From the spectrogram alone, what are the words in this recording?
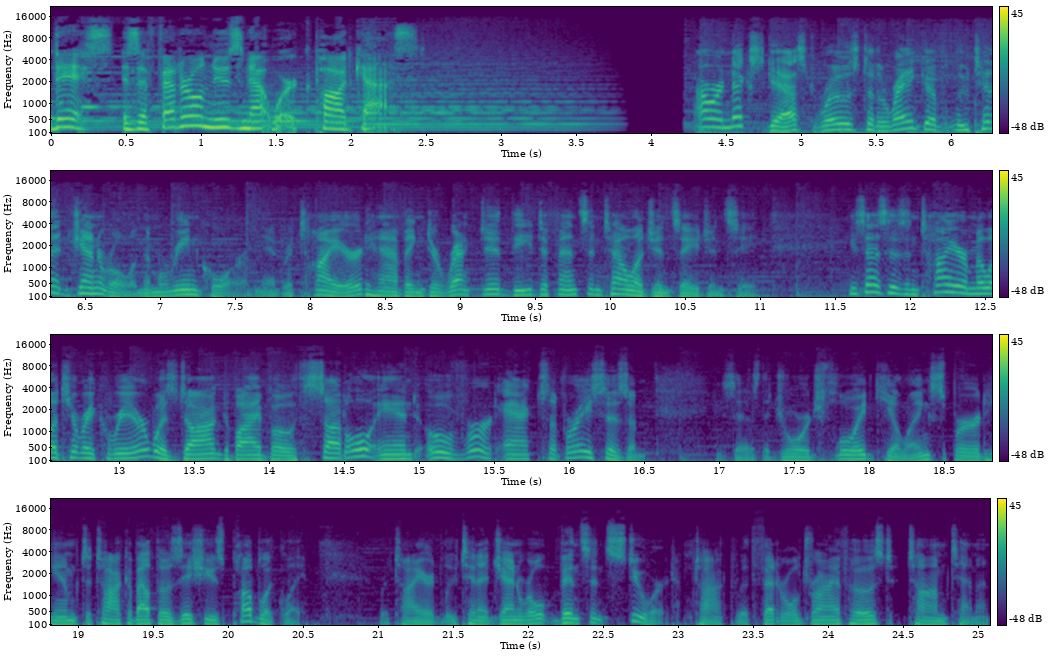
This is a Federal News Network podcast. Our next guest rose to the rank of Lieutenant General in the Marine Corps and retired having directed the Defense Intelligence Agency. He says his entire military career was dogged by both subtle and overt acts of racism. He says the George Floyd killing spurred him to talk about those issues publicly. Retired Lieutenant General Vincent Stewart talked with Federal Drive host Tom Temin.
